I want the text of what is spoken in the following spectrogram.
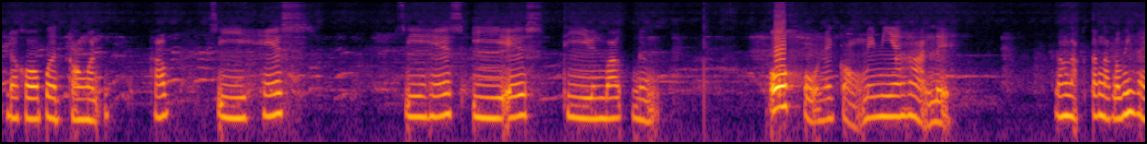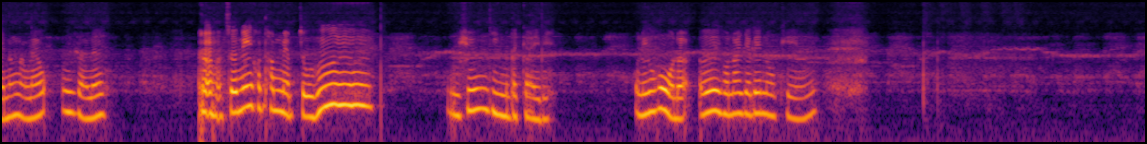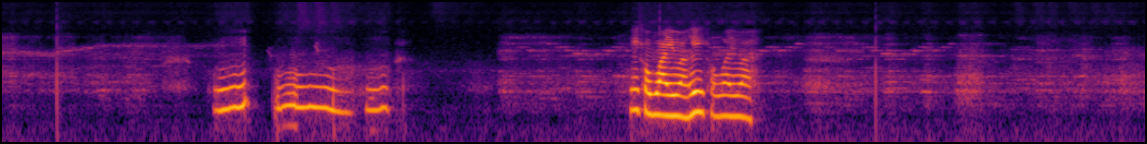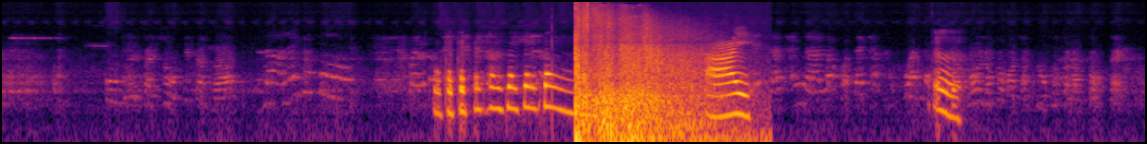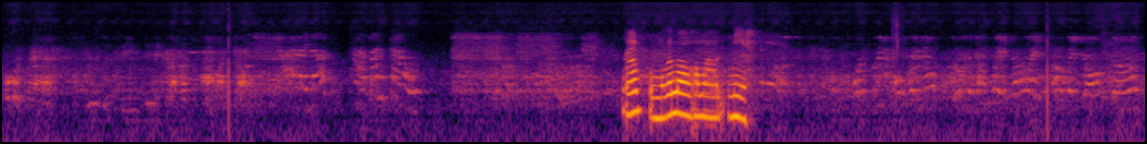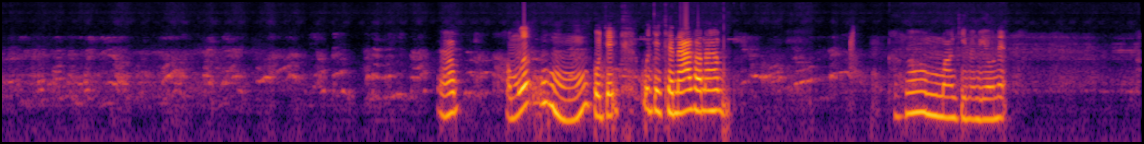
เดี๋ยวขอเปิดกล่องก่อนครับ C H C H E S T เป็นบักหนึ่ง โอ้โห ในกล่องไม่มีอาหารเลยตั้งหลักตั้งหลักเราวิ่งใส่ตั้งหลักแล้ววิ่งใส่เลยเซิร์ฟนี้เขาทำแมปสูเฮ้ยดูชื่อจริงมันตะไกลดิันนี้ก็โหดอะเอ้ยเขาน่าจะเล่นโอเคนะเฮ้ยเขาไวว่ะเฮ้ยเขาไวว่ะปองปองปองปองปองปองปอง ตาย เออ แล้วผมก็รอเขามา นี่ไงนะครับ ผมก็อื้อหือกูจะกูจะชนะเขานะครับ ก็มากี่นาทีแล้วเนี่ย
